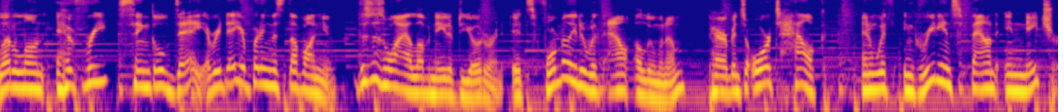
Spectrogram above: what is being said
Let alone every single day. Every day you're putting this stuff on you. This is why I love native deodorant. It's formulated without aluminum, parabens, or talc, and with ingredients found in nature,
